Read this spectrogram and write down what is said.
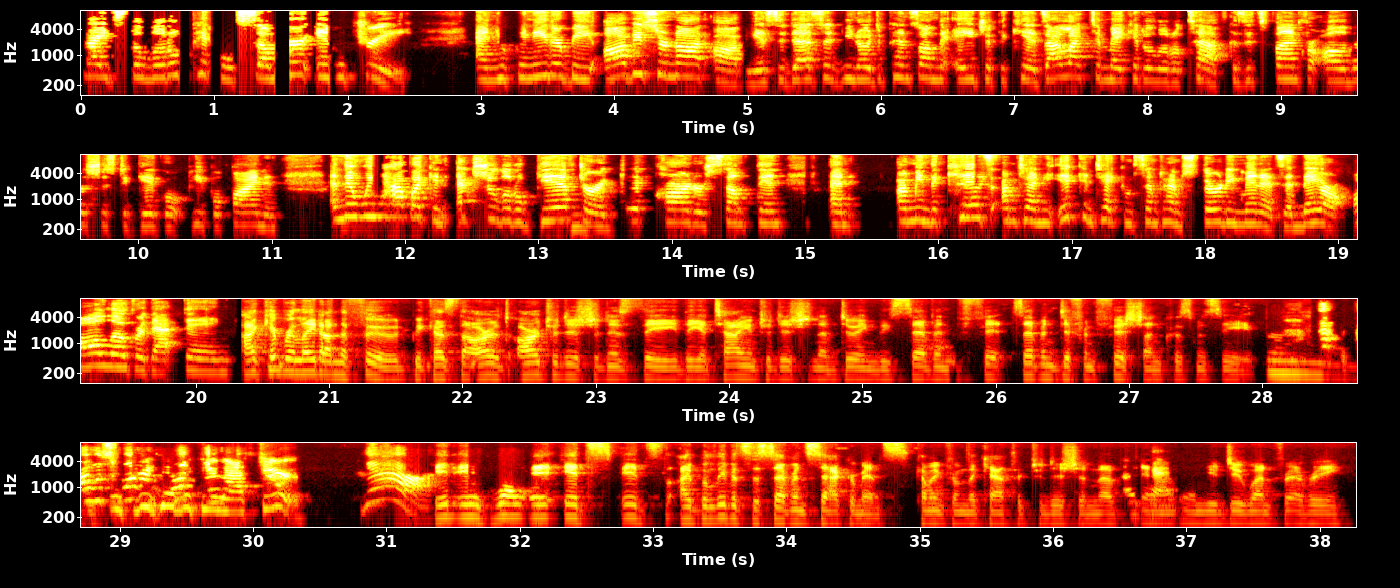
hides the little pickle somewhere in the tree. And you can either be obvious or not obvious. It doesn't, you know, it depends on the age of the kids. I like to make it a little tough because it's fun for all of us just to giggle at people find. And, and then we have like an extra little gift or a gift card or something. And I mean, the kids, I'm telling you, it can take them sometimes 30 minutes and they are all over that thing. I can relate on the food because the, our our tradition is the the Italian tradition of doing these seven fit seven different fish on Christmas Eve. I, I was Which we did with you last year. Yeah. It is well, it, it's it's I believe it's the seven sacraments coming from the Catholic tradition of, Okay. and, and you do one for every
